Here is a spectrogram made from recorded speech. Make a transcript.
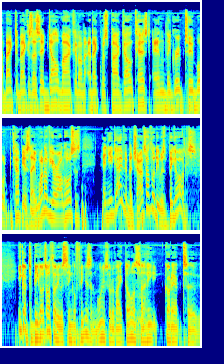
back to back, as I said, Gold Market on at Equus Park, Gold Coast, and the Group Two Moreton Cup yesterday. One of your old horses, and you gave him a chance. I thought he was big odds. He got to big odds. I thought he was single figures in the morning, sort of eight dollars. So he got out to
